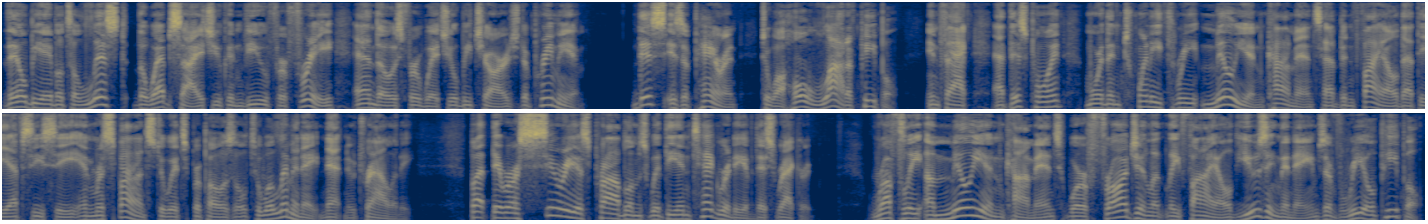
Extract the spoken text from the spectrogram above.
They'll be able to list the websites you can view for free and those for which you'll be charged a premium. This is apparent to a whole lot of people. In fact, at this point, more than 23 million comments have been filed at the FCC in response to its proposal to eliminate net neutrality. But there are serious problems with the integrity of this record. Roughly a million comments were fraudulently filed using the names of real people.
